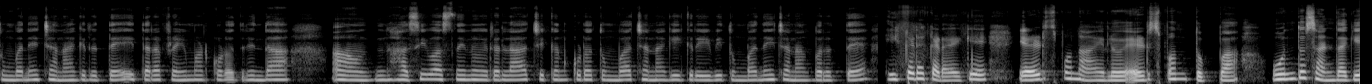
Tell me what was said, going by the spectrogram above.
ತುಂಬಾ ಚೆನ್ನಾಗಿರುತ್ತೆ. ಈ ಥರ ಫ್ರೈ ಮಾಡ್ಕೊಡೋದ್ರಿಂದ ಹಸಿ ವಾಸನೆನೂ ಇರಲ್ಲ, ಚಿಕನ್ ಕೂಡ ತುಂಬ ಚೆನ್ನಾಗಿ ಗ್ರೇವಿ ತುಂಬಾ ಚೆನ್ನಾಗಿ ಬರುತ್ತೆ. ಈ ಕಡೆ ಕಡೆಗೆ ಎರಡು ಸ್ಪೂನ್ ಆಯಿಲು, ಎರಡು ಸ್ಪೂನ್ ತುಪ್ಪ ಒಂದು ಸಣ್ಣದಾಗಿ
